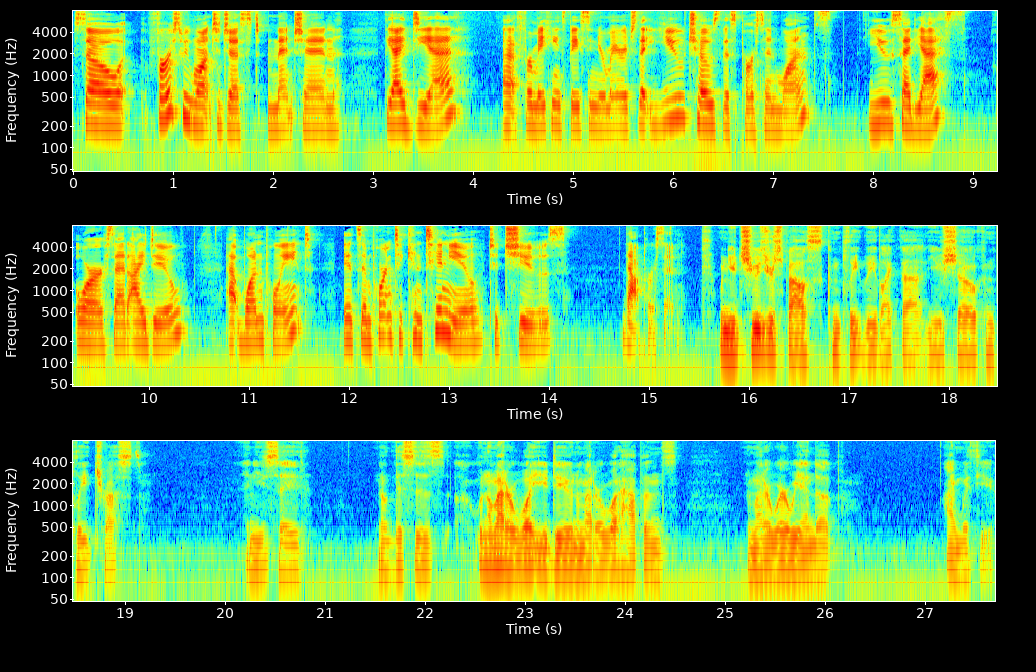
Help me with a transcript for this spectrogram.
So, first, we want to just mention the idea uh, for making space in your marriage that you chose this person once, you said yes, or said I do at one point, it's important to continue to choose that person. When you choose your spouse completely like that, you show complete trust. And you say, no, this is, no matter what you do, no matter what happens, no matter where we end up, I'm with you.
